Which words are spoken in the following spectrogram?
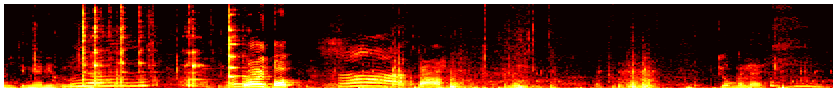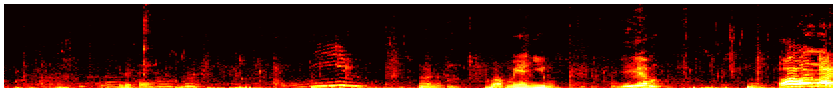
มันกินแน่ดีตัวโอ้ยตกพ่อจ๋าจุ้งไปเลยที่ ไปเลยยิ้มอืมบอกแม่ยิ้ม เยี่ยมโอ้ยตาย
